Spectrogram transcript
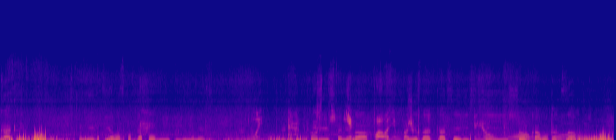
Как легко иметь дело с подготовленными туристами, да. Они знают, как себя вести, что, кого как зовут.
